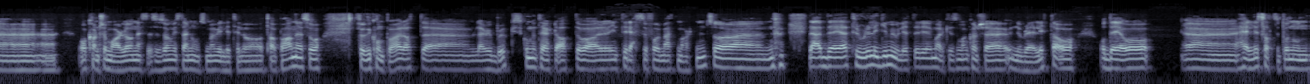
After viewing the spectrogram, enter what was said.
øh, og kanskje Marlow neste sesong, hvis det er noen som er villig til å ta på han. Jeg så før vi kom på her at uh, Larry Brooks kommenterte at det var interesse for Matt Martin. Så uh, det er det, jeg tror det ligger muligheter i markedet som man kanskje undervurderer litt. Da, og, og det å uh, heller satse på noen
